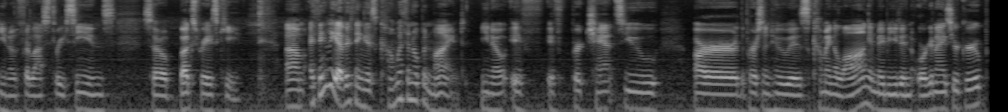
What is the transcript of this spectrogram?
you know for the last three scenes. So bug spray is key. Um, I think the other thing is come with an open mind. You know, if if perchance you are the person who is coming along and maybe you didn't organize your group,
